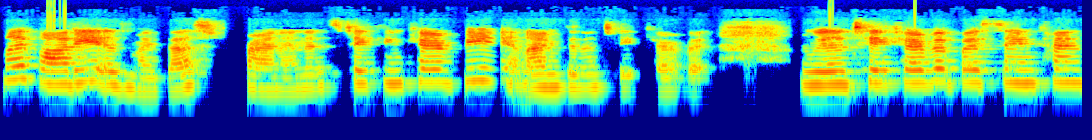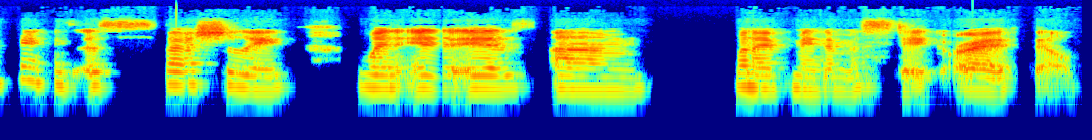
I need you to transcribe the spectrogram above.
my body is my best friend and it's taking care of me and I'm going to take care of it. I'm going to take care of it by saying kind things, especially when it is um when I've made a mistake or I failed.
